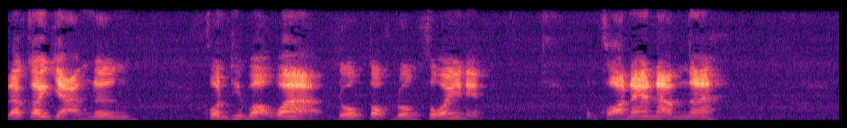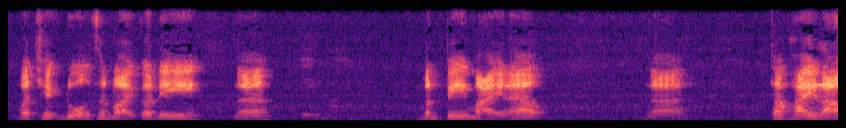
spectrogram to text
แล้วก็อย่างหนึ่งคนที่บอกว่าดวงตกดวงซวยเนี่ย ผมขอแนะนำนะ มาเช็คดวงสักหน่อยก็ดีนะ มันปีใหม่แล้วนะถ้าไพ่รา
